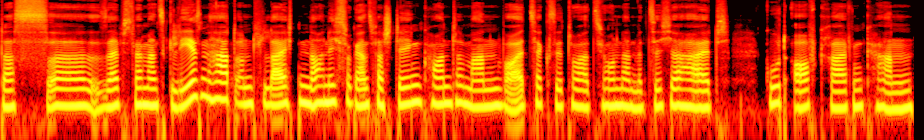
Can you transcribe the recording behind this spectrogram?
dass äh, selbst wenn man es gelesen hat und vielleicht noch nicht so ganz verstehen konnte, man Wojciechs Situation dann mit Sicherheit gut aufgreifen kann,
